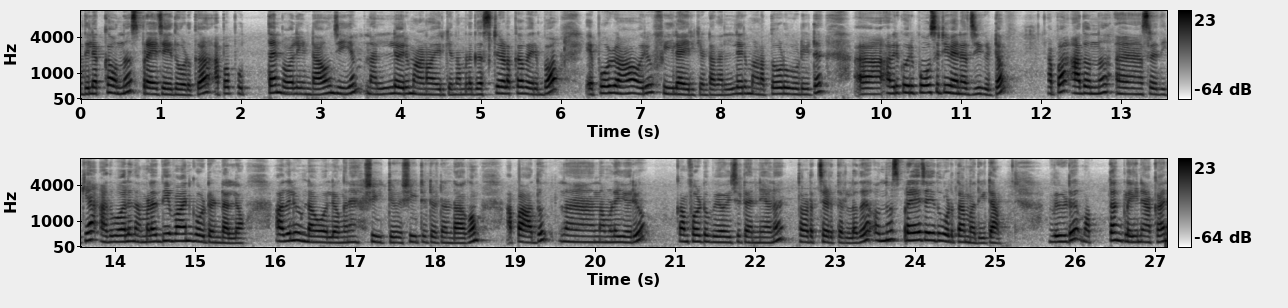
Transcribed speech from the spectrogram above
അതിലൊക്കെ ഒന്ന് സ്പ്രേ ചെയ്ത് കൊടുക്കുക. അപ്പോൾ പുത്തൻ പോലെ ഉണ്ടാവും ചെയ്യും. നല്ലൊരു മണമായിരിക്കും. നമ്മൾ ഗസ്റ്റുകളൊക്കെ വരുമ്പോൾ എപ്പോഴും ആ ഒരു ഫീലായിരിക്കും കേട്ടോ നല്ലൊരു മണത്തോട് കൂടിയിട്ട് അവർക്ക് ഒരു പോസിറ്റീവ് എനർജി കിട്ടും. അപ്പോൾ അതൊന്ന് ശ്രദ്ധിക്കുക. അതുപോലെ നമ്മൾ ദിവാൻ കോട്ട് ഉണ്ടല്ലോ അതിലുണ്ടാവുമല്ലോ അങ്ങനെ ഷീറ്റ് ഷീറ്റ് ഇട്ടിട്ടുണ്ടാകും. അപ്പോൾ അതും നമ്മൾ ഈ ഒരു കംഫർട്ട് ഉപയോഗിച്ചിട്ട് തന്നെയാണ് തുടച്ചെടുത്തിട്ടുള്ളത്. ഒന്ന് സ്പ്രേ ചെയ്ത് കൊടുത്താൽ മതി കേട്ടോ വീട് മൊത്തം ക്ലീൻ ആക്കാൻ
